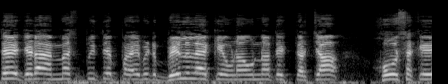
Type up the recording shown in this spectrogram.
ਤੇ ਜਿਹੜਾ ਐਮਐਸਪੀ ਤੇ ਪ੍ਰਾਈਵੇਟ ਬਿੱਲ ਲੈ ਕੇ ਆਉਣਾ, ਉਹਨਾਂ ਤੇ ਚਰਚਾ ਹੋ ਸਕੇ।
